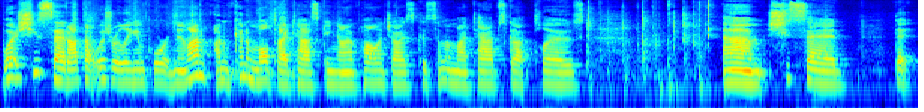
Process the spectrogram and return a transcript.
what she said I thought was really important. And I'm, I'm kind of multitasking. I apologize because some of my tabs got closed. Um, she said that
